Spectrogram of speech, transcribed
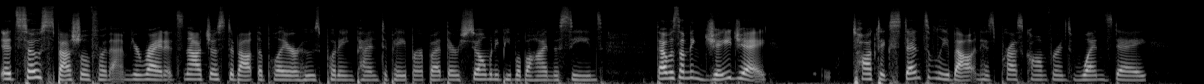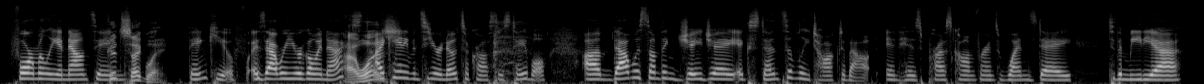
It's so special for them. You're right. It's not just about the player who's putting pen to paper, but there's so many people behind the scenes. That was something JJ talked extensively about in his press conference Wednesday, formally announcing. Good segue. Thank you. Is that where you were going next? I was. I can't even see your notes across this table. Um, that was something JJ extensively talked about in his press conference Wednesday to the media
